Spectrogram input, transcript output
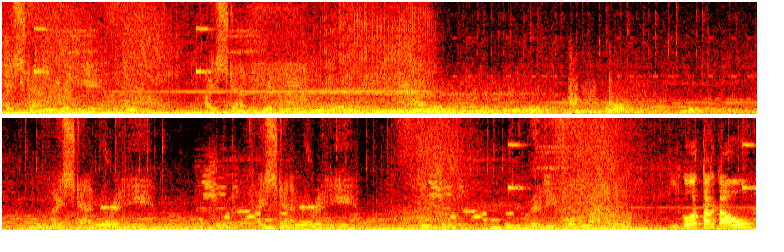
I stand ready. I stand ready. I stand ready. I stand ready. Ready for battle. 이거 딱 나오고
